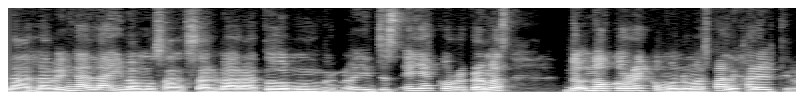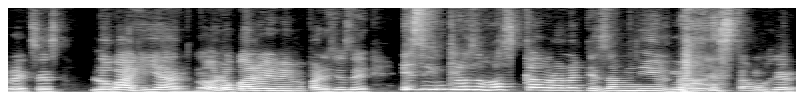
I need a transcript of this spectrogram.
la, la, bengala y vamos a salvar a todo mundo, ¿no? Y entonces ella corre, pero además no, no corre como nomás para alejar el T-Rex, es lo va a guiar, ¿no? Lo cual a mí me pareció de, es incluso más cabrona que Sam Neill, ¿no? Esta mujer.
